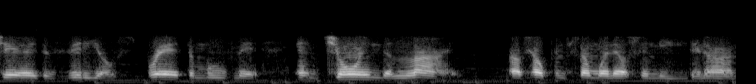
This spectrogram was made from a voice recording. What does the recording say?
share the video, spread the movement, and join the line of helping someone else in need. And um,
